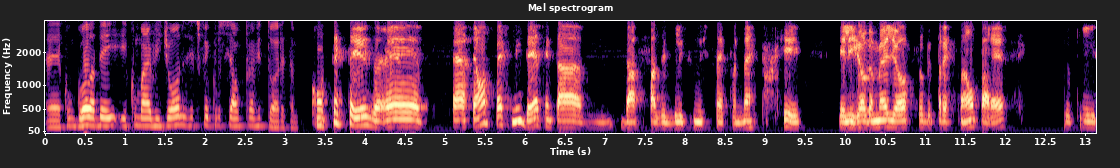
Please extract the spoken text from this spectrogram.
é, com Goladay e com Marvin Jones. Isso foi crucial para a vitória também. Com certeza. É, é até uma péssima ideia tentar dar, fazer blitz no Stephen, né? Porque ele joga melhor sob pressão, parece, do que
